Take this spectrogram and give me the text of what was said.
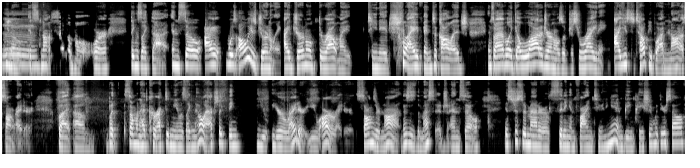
you know, mm. it's not singable or things like that. And so I was always journaling. I journaled throughout my teenage life into college. And so I have like a lot of journals of just writing. I used to tell people I'm not a songwriter, but um but someone had corrected me and was like, "No, I actually think you you're a writer. You are a writer. Songs are not. This is the message." And so it's just a matter of sitting and fine tuning it and being patient with yourself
